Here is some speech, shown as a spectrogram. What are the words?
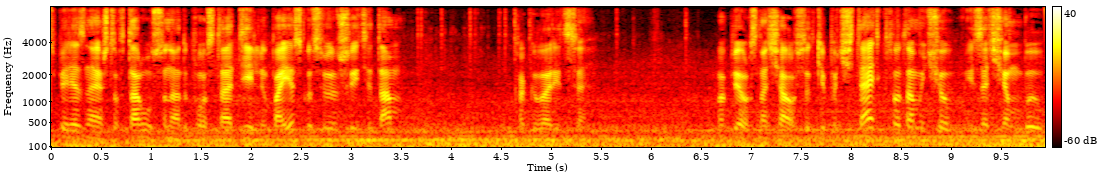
Теперь я знаю, что в Тарусу надо просто отдельную поездку совершить. И там, как говорится, во-первых, сначала все-таки почитать, кто там и что, и зачем был.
